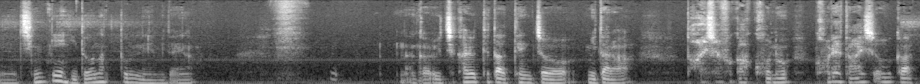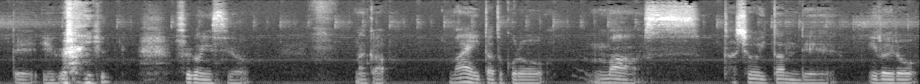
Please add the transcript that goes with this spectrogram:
もう人件費どうなっとるねんみたいな。なんかうち通ってた店長見たら「大丈夫かこのこれ大丈夫か?」っていうぐらい すごいんですよ。なんか前いたところまあ多少いたんでいろいろ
